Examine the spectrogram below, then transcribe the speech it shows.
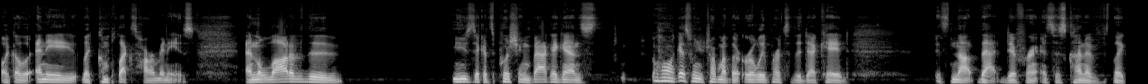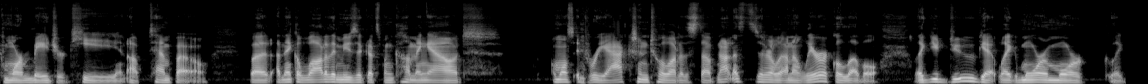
like a, any like complex harmonies, and a lot of the music it's pushing back against well i guess when you're talking about the early parts of the decade it's not that different. It's just kind of like more major key and up tempo but i think a lot of the music that's been coming out almost in reaction to a lot of the stuff not necessarily on a lyrical level like you do get like more and more like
